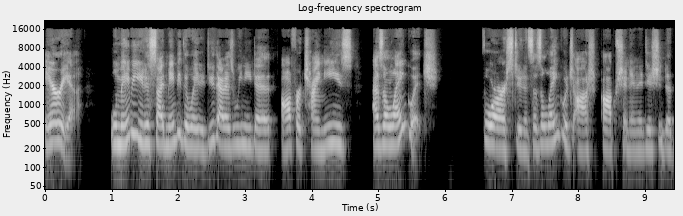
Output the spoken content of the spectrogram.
area. Well, maybe you decide maybe the way to do that is we need to offer Chinese as a language for our students as a language option in addition to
